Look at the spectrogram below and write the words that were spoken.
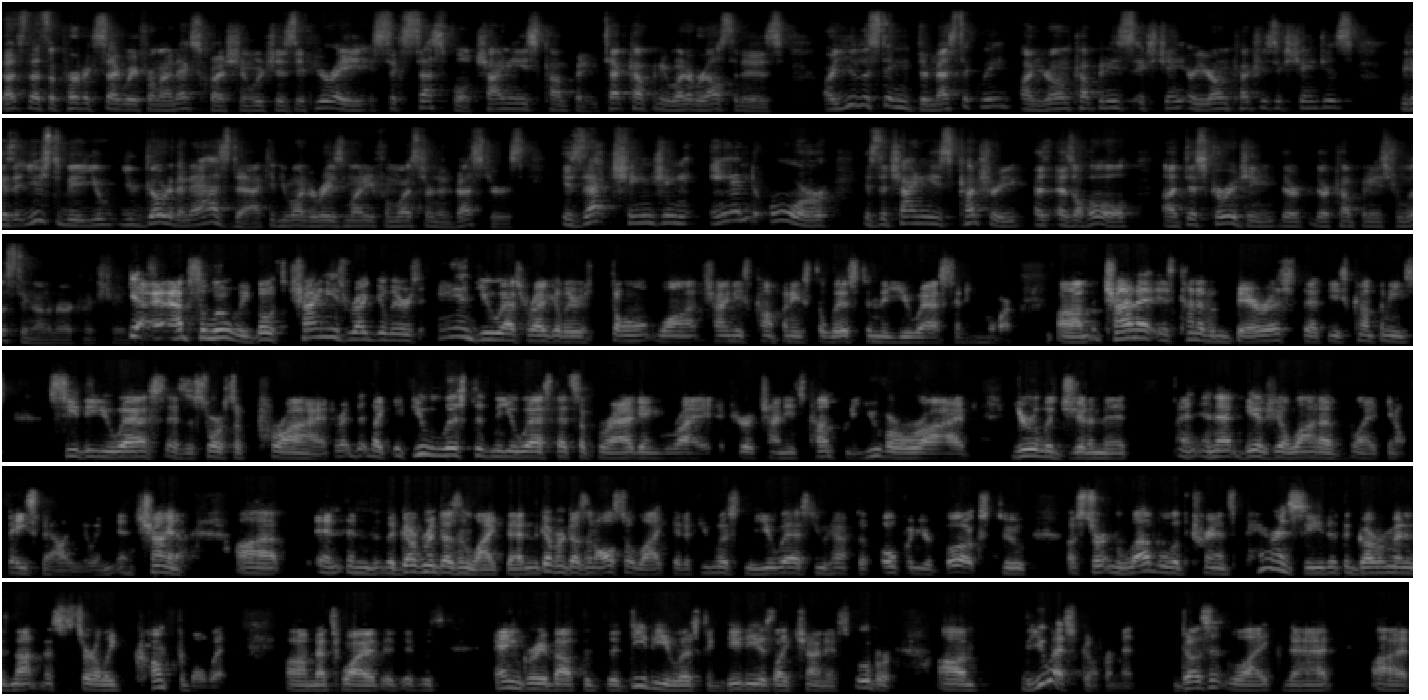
That's that's a perfect segue for my next question, which is if you're a successful Chinese company, tech company, whatever else it is, are you listing domestically on your own company's exchange or your own country's exchanges? Because it used to be you you go to the Nasdaq if you wanted to raise money from Western investors. Is that changing, and or is the Chinese country as, as a whole uh, discouraging their their companies from listing on American exchanges? Yeah, absolutely. Both Chinese regulators and U.S. regulators don't want Chinese companies to list in the U.S. anymore. Um, China is kind of embarrassed that these companies see the US as a source of pride. Right? Like if you listed in the US, that's a bragging right. If you're a Chinese company, you've arrived, you're legitimate, and, and that gives you a lot of like, you know, face value in, in China. Uh, and, and the government doesn't like that. And the government doesn't also like that if you list in the US, you have to open your books to a certain level of transparency that the government is not necessarily comfortable with. Um, that's why it, it, was angry about the, the Didi listing. Didi is like China's Uber. Um, the US government doesn't like that. Uh,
